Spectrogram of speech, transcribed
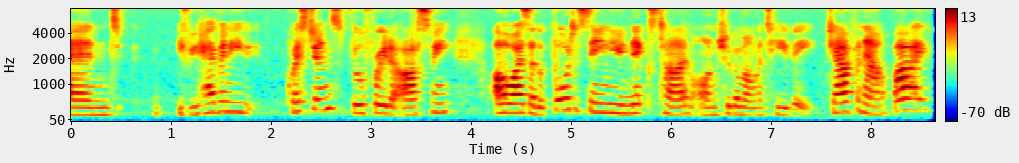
and if you have any questions, feel free to ask me. Otherwise, I look forward to seeing you next time on Sugar Mamma TV. Ciao for now. Bye.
